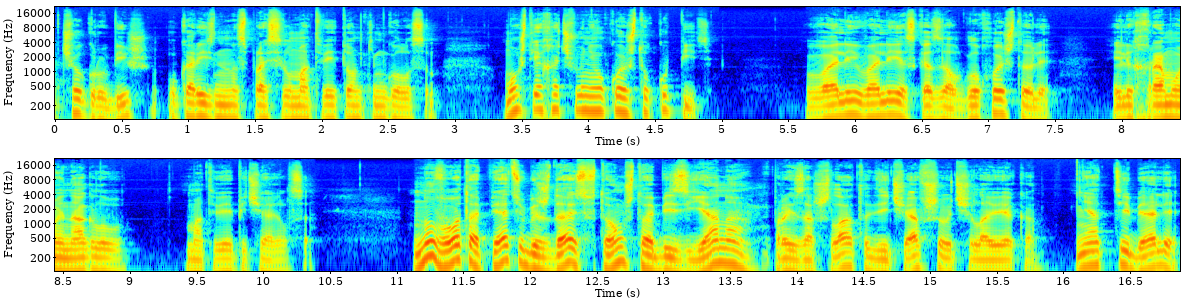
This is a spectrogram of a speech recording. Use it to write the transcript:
чё грубишь?» – укоризненно спросил Матвей тонким голосом. «Может, я хочу у него кое-что купить?» «Вали, вали», – я сказал. «Глухой, что ли? Или хромой на голову?» Матвей опечалился. «Ну вот, опять убеждаюсь в том, что обезьяна произошла от одичавшего человека. Не от тебя ли?»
